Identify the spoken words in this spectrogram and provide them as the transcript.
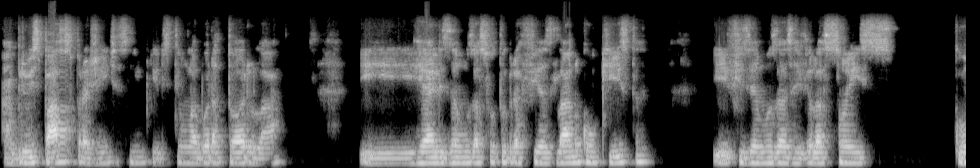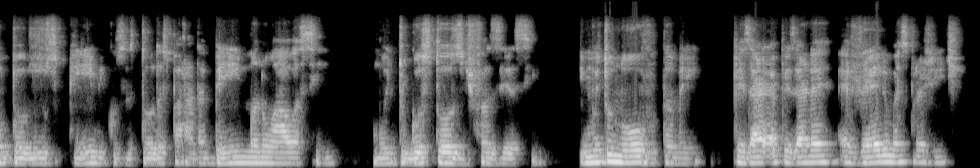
abriu espaço para a gente, assim, porque eles têm um laboratório lá e realizamos as fotografias lá no Conquista e fizemos as revelações com todos os químicos e todas paradas bem manual assim, muito gostoso de fazer assim e muito novo também. Apesar, apesar né, é velho, mas pra gente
